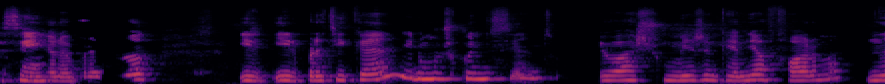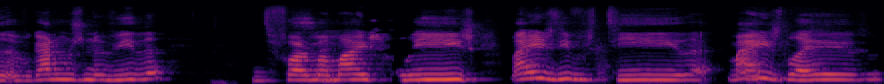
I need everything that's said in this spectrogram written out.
sim. para todo, ir, ir praticando, irmos conhecendo. Eu acho mesmo que é a melhor forma de navegarmos na vida de forma sim. mais feliz, mais divertida, mais leve.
